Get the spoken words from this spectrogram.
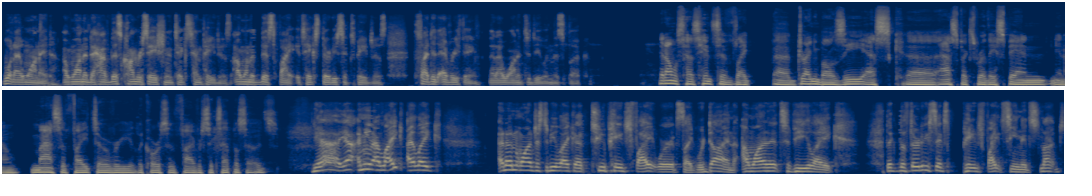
what I wanted. I wanted to have this conversation. It takes 10 pages. I wanted this fight. It takes 36 pages. So I did everything that I wanted to do in this book. It almost has hints of like uh, Dragon Ball Z esque uh, aspects where they span, you know, massive fights over the course of five or six episodes. Yeah, yeah. I mean, I like, I like, I didn't want just to be like a two page fight where it's like we're done. I wanted it to be like, like the 36 page fight scene. It's not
